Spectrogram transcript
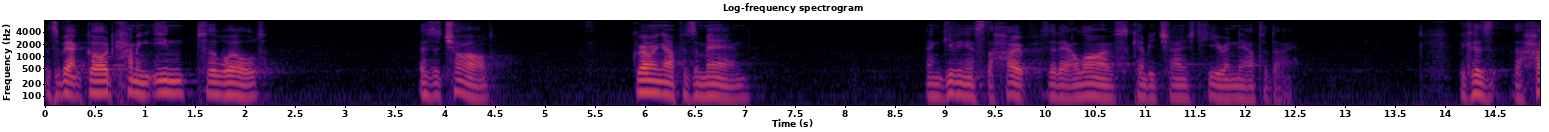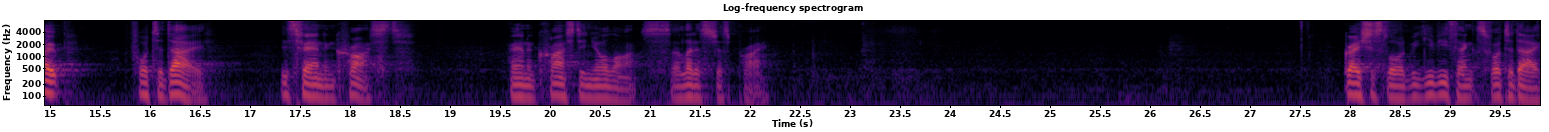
It's about God coming into the world as a child, growing up as a man, and giving us the hope that our lives can be changed here and now today. Because the hope for today is found in Christ, found in Christ in your lives. So let us just pray. Gracious Lord, we give you thanks for today.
